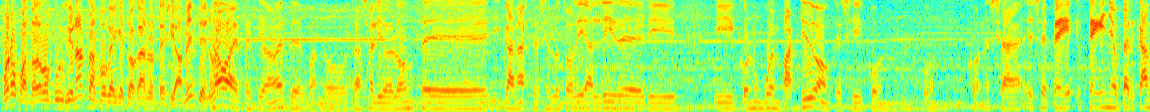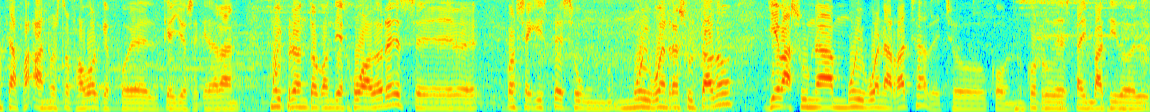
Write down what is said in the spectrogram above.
bueno, cuando algo funciona tampoco hay que tocarlo excesivamente, ¿no? No, efectivamente, cuando te ha salido el 11 y ganaste el otro día el líder y, con un buen partido, aunque sí con, ese pequeño percance a, nuestro favor, que fue el que ellos se quedaran muy pronto con 10 jugadores, eh, conseguiste un muy buen resultado, llevas una muy buena racha, de hecho con, con Rude está imbatido el,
